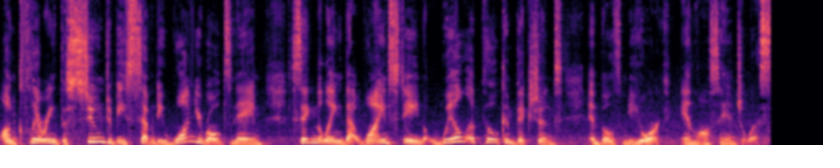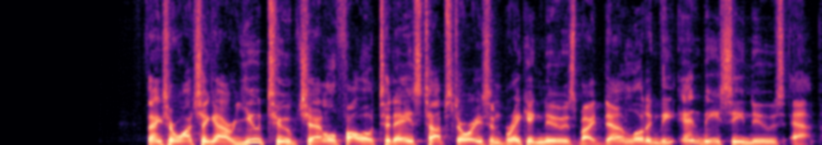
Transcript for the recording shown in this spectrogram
on clearing the soon to be 71 year old's name, signaling that Weinstein will appeal convictions in both New York and Los Angeles. Thanks for watching our YouTube channel. Follow today's top stories and breaking news by downloading the NBC News app.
